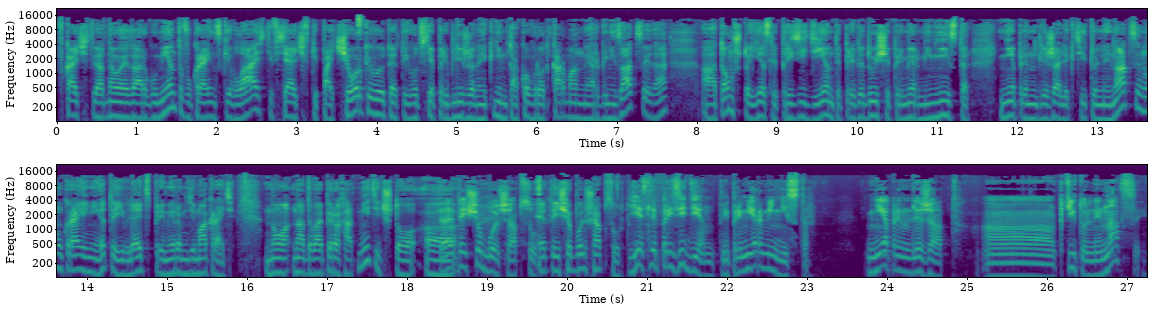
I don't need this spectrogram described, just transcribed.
в качестве одного из аргументов украинские власти всячески подчеркивают это, и вот все приближенные к ним такого рода карманные организации, да, о том, что если президент и предыдущий премьер-министр не принадлежали к титульной нации на Украине, это является примером демократии. Но надо, во-первых, отметить, что... Э, это еще больше абсурд. Это еще больше абсурд. Если президент и премьер-министр не принадлежат к титульной нации,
